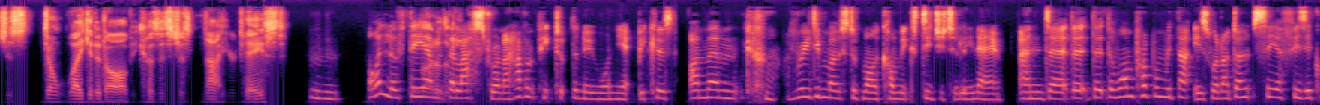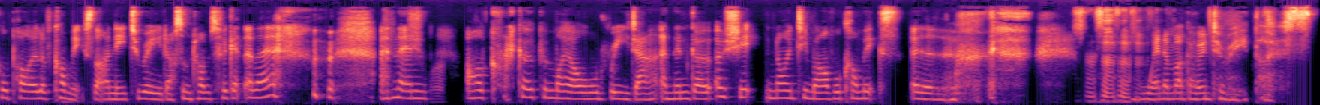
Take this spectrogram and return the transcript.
just don't like it at all because it's just not your taste. Mhm. I love the um, the last one. I haven't picked up the new one yet because I'm um I'm reading most of my comics digitally now, and uh, the, the the one problem with that is when I don't see a physical pile of comics that I need to read, I sometimes forget they're there, and then Sure. I'll crack open my old reader and then go, oh shit, ninety Marvel comics. When am I going to read those?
